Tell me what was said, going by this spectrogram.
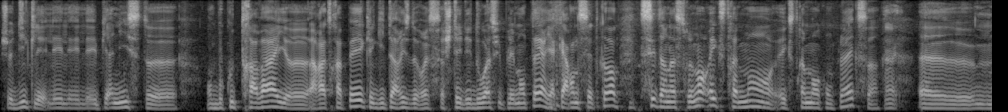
Je dis que les, pianistes ont beaucoup de travail euh, à rattraper, que les guitaristes devraient s'acheter des doigts supplémentaires. Il y a 47 cordes. C'est un instrument extrêmement, extrêmement complexe. Euh,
